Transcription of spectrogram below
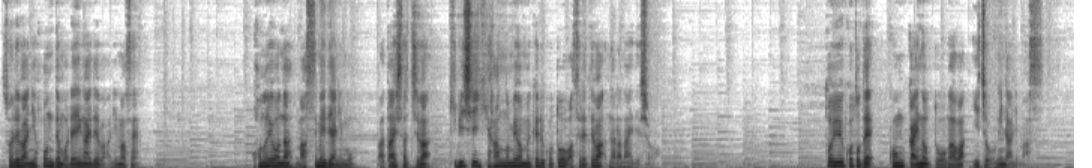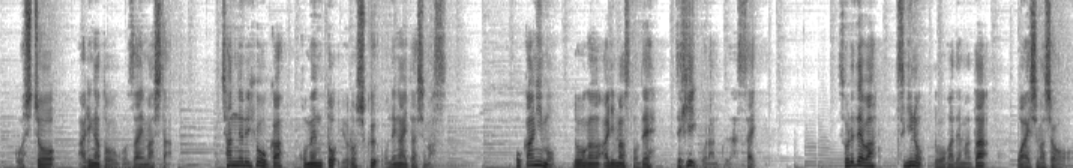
それは日本でも例外ではありません。このようなマスメディアにも私たちは厳しい批判の目を向けることを忘れてはならないでしょう。ということで今回の動画は以上になります。ご視聴ありがとうございました。チャンネル評価、コメントよろしくお願いいたします。他にも動画がありますので、ぜひご覧ください。それでは次の動画でまたお会いしましょう。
